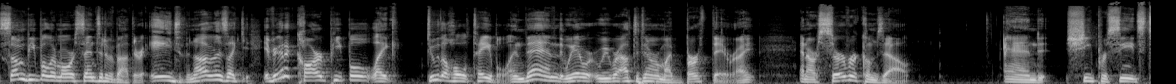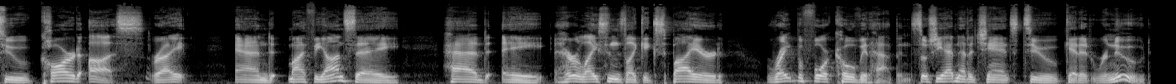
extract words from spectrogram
some people are more sensitive about their age than others. Like if you're gonna card people, like do the whole table. And then we were we were out to dinner on my birthday, right? And our server comes out and she proceeds to card us, right? And my fiance had a her license like expired right before COVID happened. So she hadn't had a chance to get it renewed.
